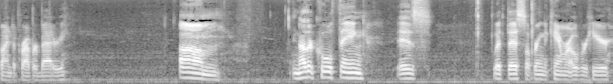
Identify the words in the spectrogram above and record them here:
find a proper battery. Um, another cool thing is with this, I'll bring the camera over here,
